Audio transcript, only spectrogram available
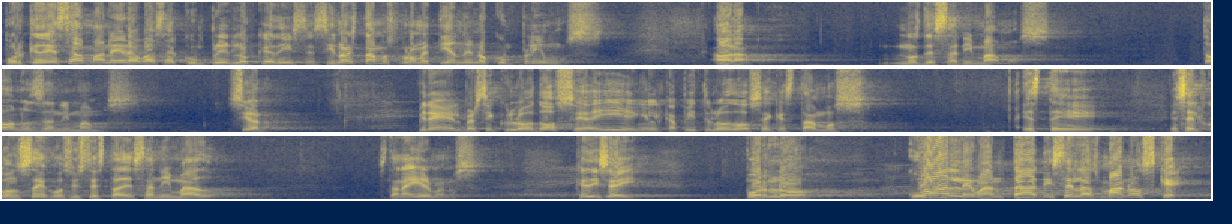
Porque de esa manera vas a cumplir lo que dices. Si no estamos prometiendo y no cumplimos. Ahora, nos desanimamos. Todos nos desanimamos. ¿Sí o no? Miren el versículo 12, ahí en el capítulo 12 que estamos. Este es el consejo si usted está desanimado. ¿Están ahí, hermanos? ¿Qué dice ahí? Por lo cual levantad, dice las manos que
